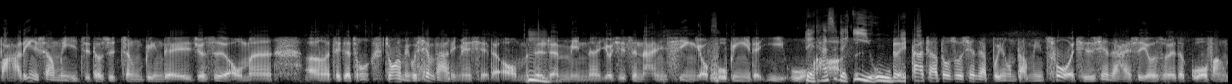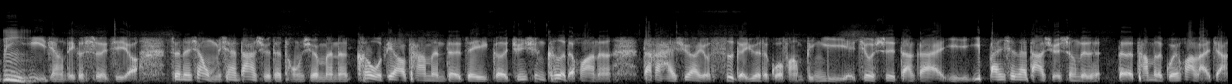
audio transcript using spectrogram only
法令上面一直都是征兵的，也就是我们呃，这个中中华民国宪法里面写的，我们的人民呢，尤其是男性有服兵役的义务。对，它是个义务。对，大家都说现在不用当兵，错。其实现在还是有所谓的国防兵役这样的一个设计哦。所以呢，像我们现在大学的同学们呢，扣掉他们的这个军训课的话呢，大概还需要有四个月的国防兵役，也就是大概以一般现在大学生的的他们的规划来讲，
